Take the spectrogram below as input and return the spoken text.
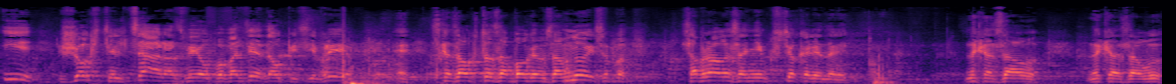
И сжег тельца, развеял по воде, дал пить евреям, э, сказал, кто за Богом за мной, собрал за ним все колено наказал, наказал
